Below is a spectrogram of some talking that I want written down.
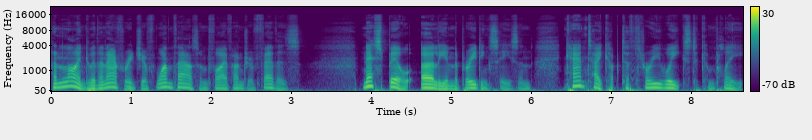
and lined with an average of 1,500 feathers. Nests built early in the breeding season can take up to three weeks to complete.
